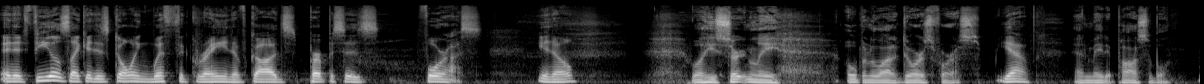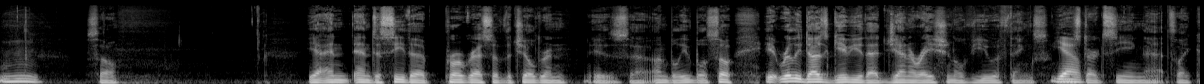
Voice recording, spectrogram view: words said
and it feels like it is going with the grain of God's purposes for us. You know, Well, he's certainly opened a lot of doors for us yeah, and made it possible. Mm-hmm. So, yeah, and and to see the progress of the children is uh, unbelievable. So it really does give you that generational view of things. when Yeah. you start seeing that. It's like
